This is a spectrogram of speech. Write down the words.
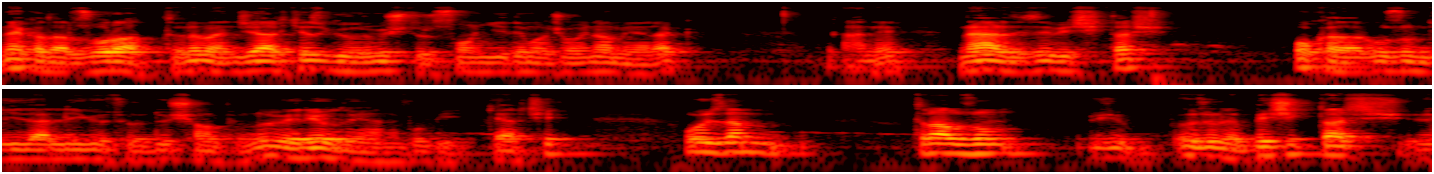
ne kadar zor attığını bence herkes görmüştür son 7 maç oynamayarak. Yani neredeyse Beşiktaş o kadar uzun liderliği götürdüğü şampiyonluğu veriyordu yani bu bir gerçek. O yüzden Trabzon özür dilerim Beşiktaş e,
